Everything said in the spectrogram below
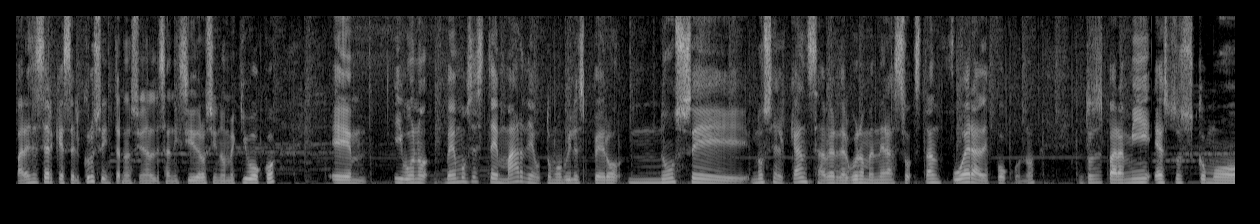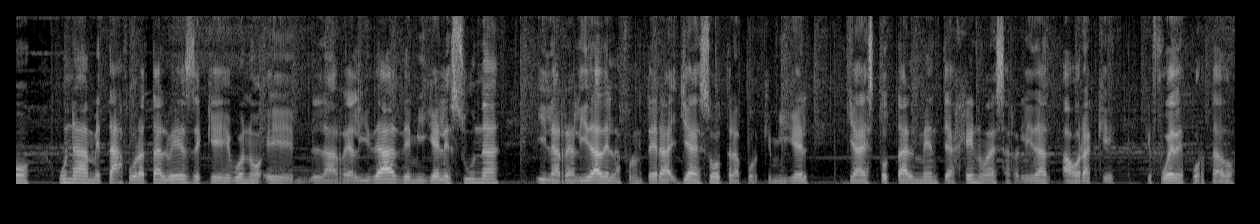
parece ser que es el cruce internacional de San Isidro, si no me equivoco, Em, y bueno, vemos este mar de automóviles, pero no se, no se alcanza a ver, de alguna manera están fuera de foco, ¿no? Entonces para mí esto es como una metáfora tal vez de que, bueno, eh, la realidad de Miguel es una y la realidad de la frontera ya es otra, porque Miguel ya es totalmente ajeno a esa realidad ahora que, que fue deportado.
